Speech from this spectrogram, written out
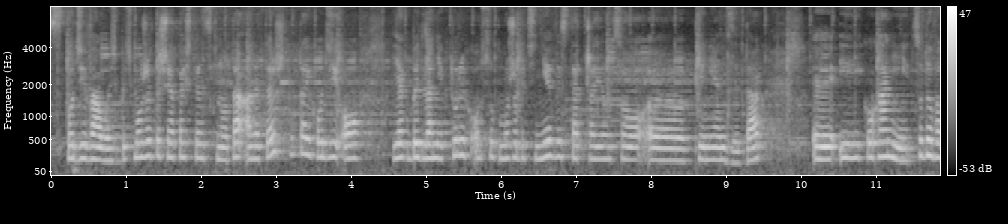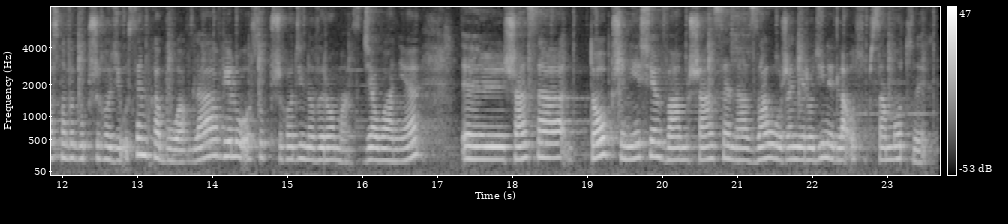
spodziewałeś. Być może też jakaś tęsknota, ale też tutaj chodzi o jakby dla niektórych osób może być niewystarczająco e, pieniędzy, tak? E, I kochani, co do Was nowego przychodzi? Ósemka buław. Dla wielu osób przychodzi nowy romans, działanie. E, Szansa, to przyniesie Wam szansę na założenie rodziny dla osób samotnych,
